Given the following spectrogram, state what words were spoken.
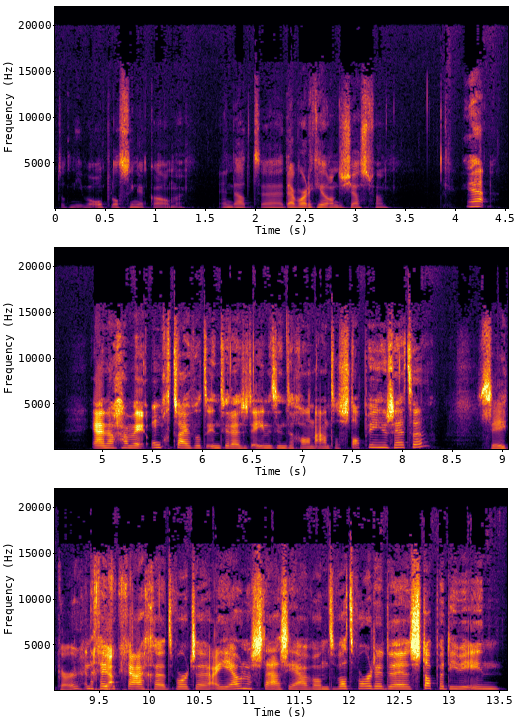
tot nieuwe oplossingen komen. En dat, uh, daar word ik heel enthousiast van. Ja. ja, en dan gaan we ongetwijfeld in 2021 al een aantal stappen inzetten. Zeker. En dan geef ik graag het woord uh, aan jou, Nastasia. Want wat worden de stappen die we in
